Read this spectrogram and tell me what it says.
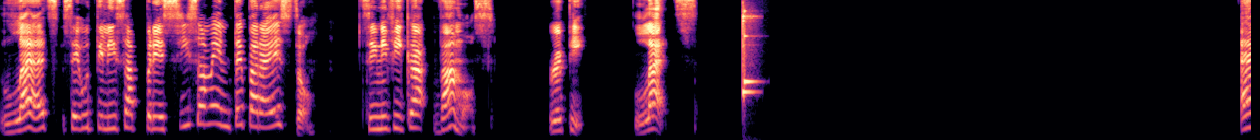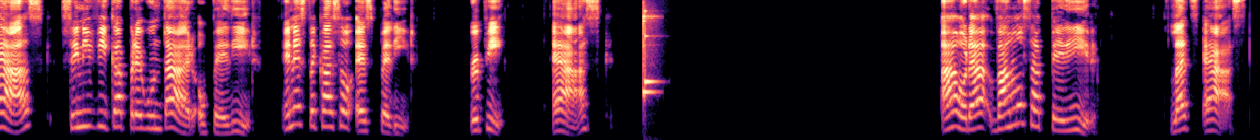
Let's se utiliza precisamente para esto. Significa vamos. Repeat. Let's. Ask significa preguntar o pedir. En este caso es pedir. Repeat. Ask. Ahora vamos a pedir. Let's ask.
